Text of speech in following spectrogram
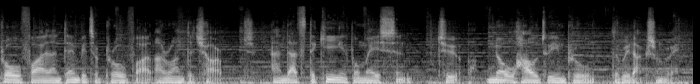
profile and temperature profile around the charge. And that's the key information to know how to improve the reduction rate.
